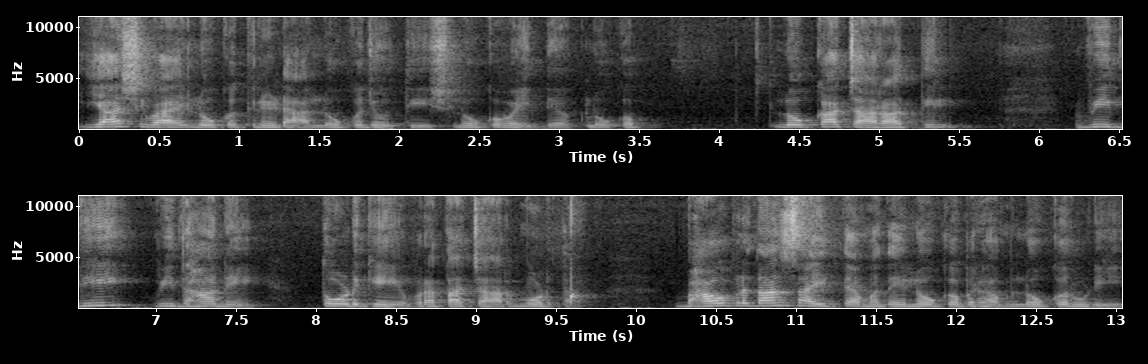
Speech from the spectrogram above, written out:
याशिवाय लोकक्रीडा लोकज्योतिष लोकवैद्यक लोक लोकाचारातील विधी विधाने तोडगे व्रताचार मोडतात. भावप्रधान साहित्यामध्ये लोकभ्रम लोकरूढी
